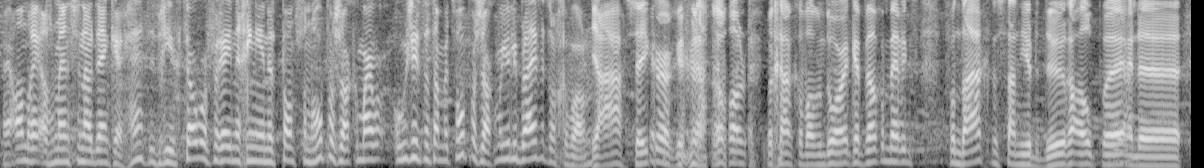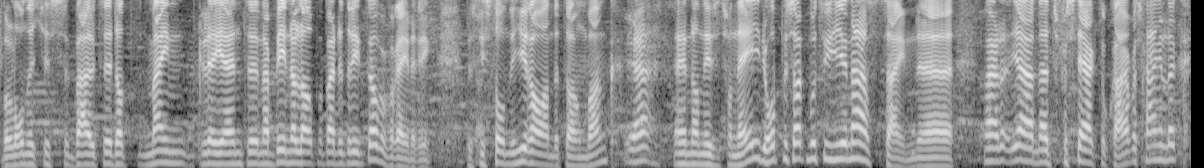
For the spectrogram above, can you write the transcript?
Hey André, als mensen nou denken, hè, de 3 oktobervereniging in het pand van Hopperzak. Maar hoe zit het dan met Hopperzak? Maar jullie blijven toch gewoon? Ja, zeker. We gaan, gewoon, we gaan gewoon door. Ik heb wel gemerkt vandaag, er staan hier de deuren open en de ballonnetjes buiten, dat mijn cliënten naar binnen lopen bij de 3 oktobervereniging. Dus die stonden hier al aan de toonbank. Ja. En dan is het van nee, de Hoppenzak moet u hiernaast zijn. Uh, maar ja, het versterkt elkaar waarschijnlijk.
